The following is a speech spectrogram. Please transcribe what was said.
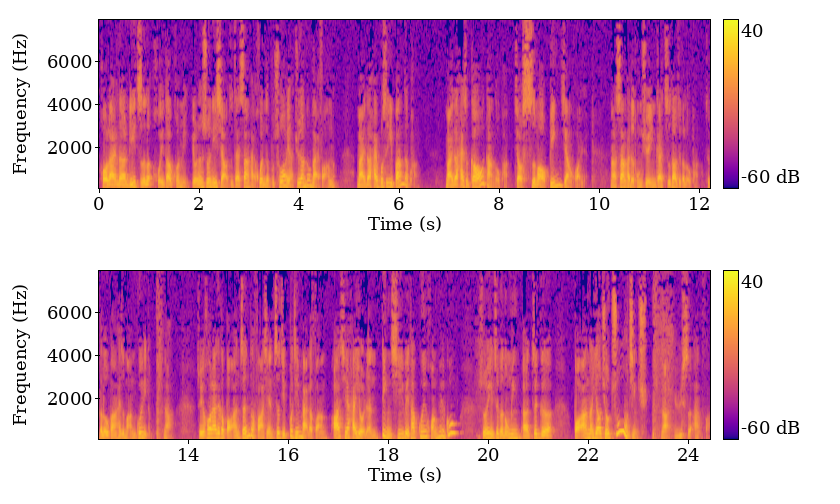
后来呢离职了，回到昆明。有人说你小子在上海混得不错呀，居然都买房了，买的还不是一般的房，买的还是高档楼盘，叫世茂滨江花园。那上海的同学应该知道这个楼盘，这个楼盘还是蛮贵的啊。所以后来这个保安真的发现自己不仅买了房，而且还有人定期为他归还月供，所以这个农民啊，这个。保安呢要求住进去啊，于是案发。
